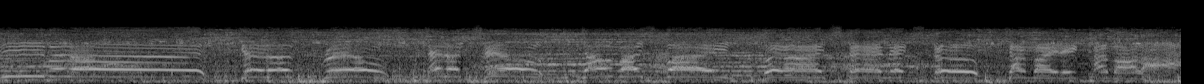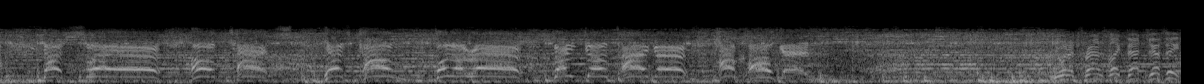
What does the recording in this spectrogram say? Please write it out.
Even I get a thrill and a chill down my the Slayer of Cats. Has come for the rare Bengal Tiger, Hulk Hogan. You want to translate that, Jesse?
